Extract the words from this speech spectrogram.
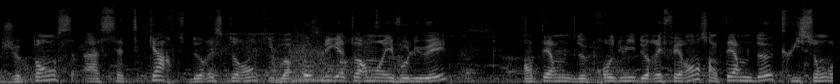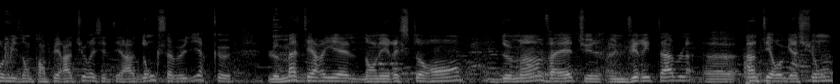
je pense à cette carte de restaurant qui doit obligatoirement évoluer en termes de produits de référence, en termes de cuisson, remise en température, etc. Donc ça veut dire que le matériel dans les restaurants demain va être une, véritable euh, interrogation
